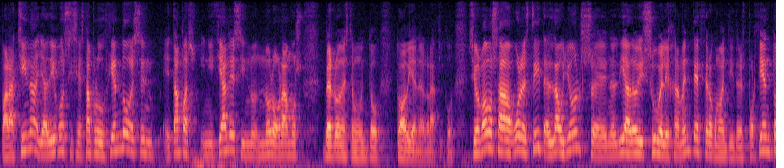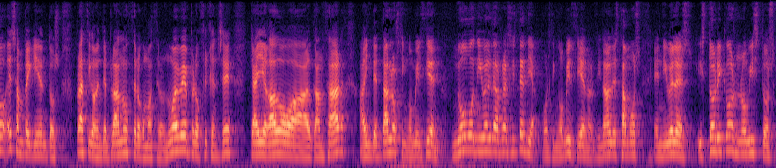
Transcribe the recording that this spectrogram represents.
para China, ya digo, si se está produciendo es en etapas iniciales y no, logramos verlo en este momento todavía en el gráfico. Si nos vamos a Wall Street, el Dow Jones eh, en el día de hoy sube ligeramente 0,23%, S&P 500 prácticamente plano 0,09, pero fíjense que ha llegado a alcanzar, a intentar los 5.100. Nuevo nivel de resistencia por 5.100, al final estamos en niveles históricos no vistos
